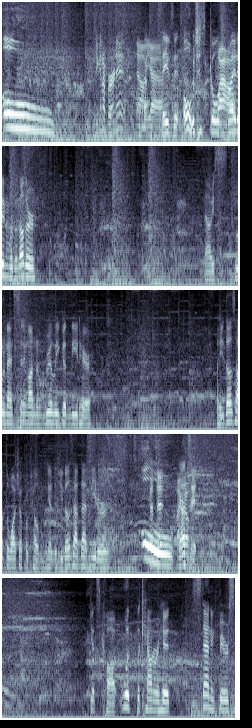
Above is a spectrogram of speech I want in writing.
Oh! Is he gonna burn it? No, yeah. Saves it. Oh, it just goes Wow. right in with another. Now he's Hoodaman sitting on a really good lead here. But he does have to watch out for Kelvin. He, he does have that meter. Oh, Back that's it. Gets caught with the counter hit. Standing fierce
